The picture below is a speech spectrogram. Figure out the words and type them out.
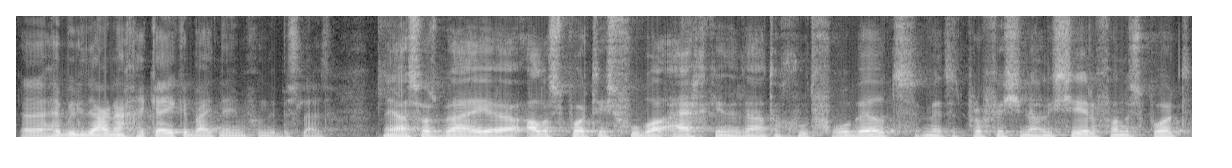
Uh, hebben jullie daarnaar gekeken bij het nemen van dit besluit? Ja, zoals bij alle sporten is voetbal eigenlijk inderdaad een goed voorbeeld met het professionaliseren van de sport.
